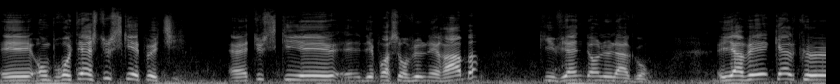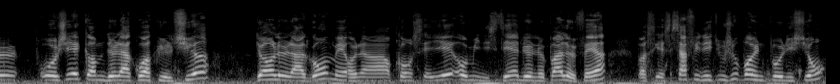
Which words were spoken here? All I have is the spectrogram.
Et on protège tout ce qui est petit, hein, tout ce qui est euh, des poissons vulnérables qui viennent dans le lagon. Il y avait quelques projets comme de l'aquaculture dans le lagon, mais on a conseillé au ministère de ne pas le faire parce que ça finit toujours par une pollution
